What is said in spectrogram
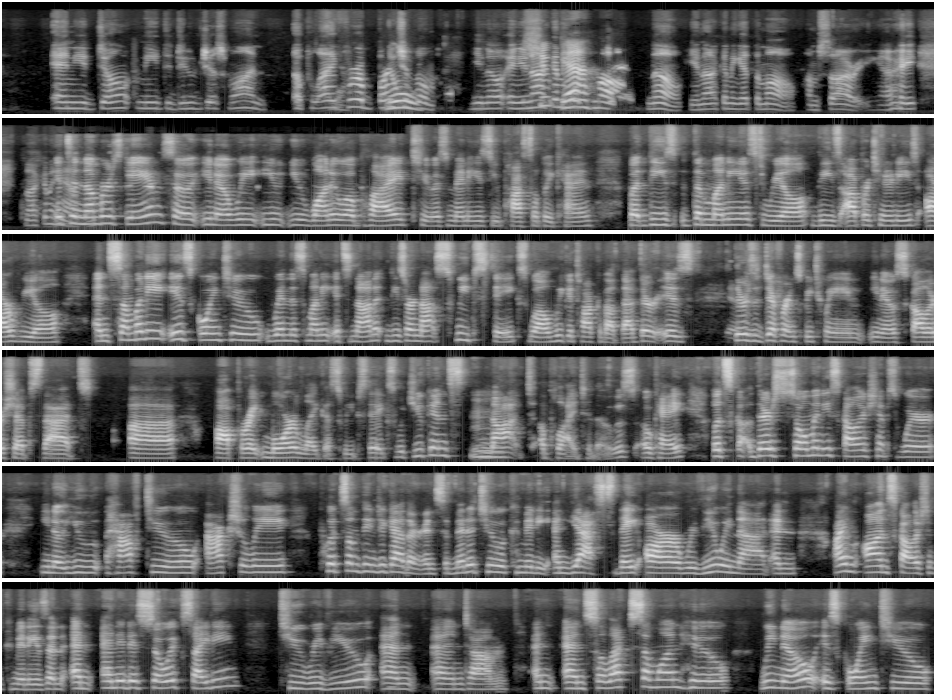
and you don't need to do just one. Apply Yeah. for a bunch of them, you know, and you're not Shoot, going to yeah. get them all. No, you're not going to get them all. I'm sorry. All right, it's not going to. it's a numbers game so you know we you you want to apply to as many as you possibly can but these the money is real these opportunities are real and somebody is going to win this money. It's not these are not sweepstakes. Well we could talk about that. There is Yeah. there's a difference between you know scholarships that uh operate more like a sweepstakes which you can s Mhm. not apply to those okay? But scho- there's so many scholarships where you know you have to actually put something together and submit it to a committee. And yes they are reviewing that. And i'm on scholarship committees and and and it is so exciting to review and and um and and select someone who we know is going to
